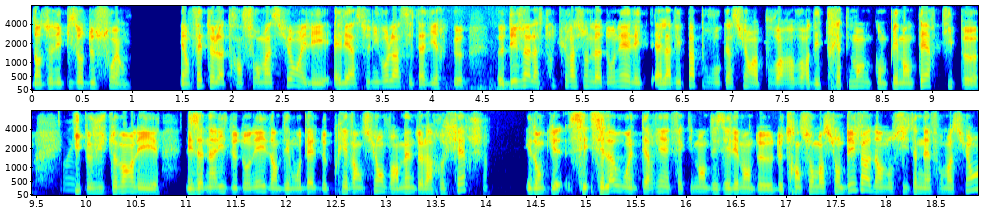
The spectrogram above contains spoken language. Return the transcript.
dans un épisode de soins. Et en fait, la transformation, elle est, elle est à ce niveau-là. C'est-à-dire que euh, déjà, la structuration de la donnée, elle n'avait pas pour vocation à pouvoir avoir des traitements complémentaires, type, euh, type justement les, les analyses de données dans des modèles de prévention, voire même de la recherche. Et donc, c'est là où intervient effectivement des éléments de, transformation déjà dans nos systèmes d'information.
